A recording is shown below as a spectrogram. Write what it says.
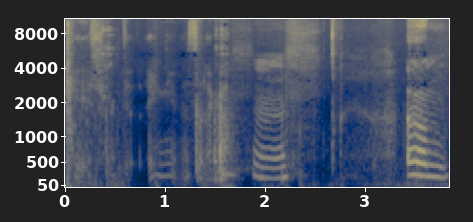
okay, es schmeckt jetzt echt nicht mehr so lecker. Hm. Ähm,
